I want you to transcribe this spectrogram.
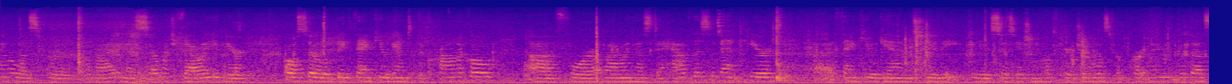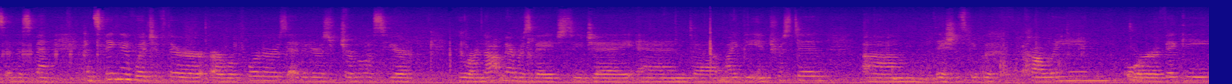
panelists for providing us so much value here. Also, a big thank you again to the Chronicle uh, for allowing us to have this event here. Uh, Thank you again to the the Association of Healthcare Journalists for partnering with us in this event. And speaking of which, if there are reporters, editors, journalists here who are not members of HCJ and uh, might be interested, um, they should speak with Colleen or Vicki,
